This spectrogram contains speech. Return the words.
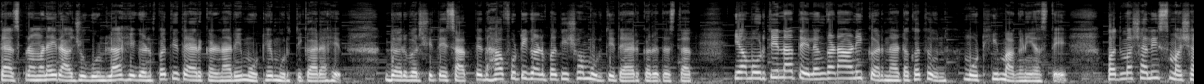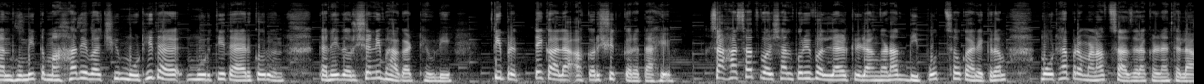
त्याचप्रमाणे राजू गुंडला हे गणपती तयार करणारे मोठे मूर्तिकार आहेत. दरवर्षी ते सात ते दहा फुटी गणपतीच्या मूर्ती तयार करत असतात. या मूर्तींना तेलंगणा आणि कर्नाटकातून मोठी मागणी असते. पद्मशाली स्मशानभूमीत महादेवाची मोठी तयार मूर्ती तयार करून त्यांनी दर्शनी भागात ठेवली. ती प्रत्येकाला आकर्षित करत आहे. सहा सात वर्षांपूर्वी वल्लाळ क्रीडांगणात दीपोत्सव कार्यक्रम मोठ्या प्रमाणात साजरा करण्यात आला.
